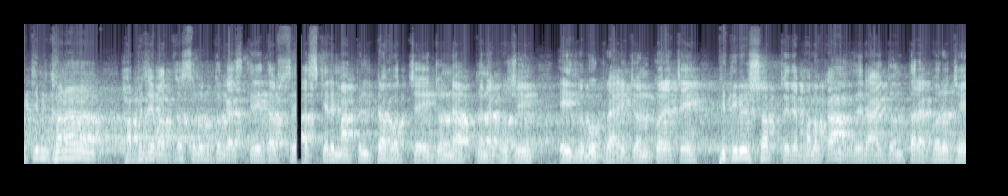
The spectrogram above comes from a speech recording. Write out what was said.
এতিমখানা হাফেজে মাদ্রাসার উদ্যোগ আজকের তাফসীর, আজকের মাহফিলটা হচ্ছে, এই জন্য আপনারা খুশি, এই যুবকরা আয়োজন করেছে। পৃথিবীর সবচেয়ে ভালো কাজের আয়োজন তারা করেছে।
